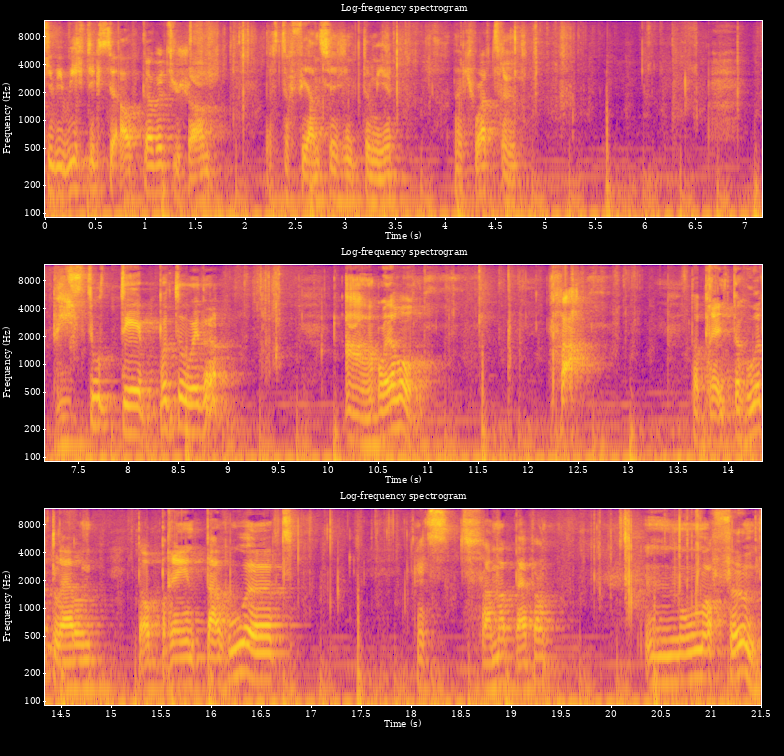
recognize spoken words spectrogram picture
Sie die wichtigste Aufgabe zu schauen, dass der Fernseher hinter mir nicht schwarz rennt. Bist du deppert, Alter? Ein Euro. Ha! Da brennt der Hut, Leidl. Da brennt der Hut. Jetzt sind wir bei der Nummer 5.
